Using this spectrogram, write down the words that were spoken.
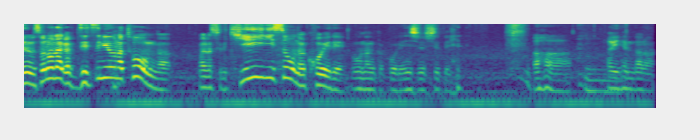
やでもそのなんか絶妙なトーンがあれらしくて消え入りそうな声でをなんかこう練習してて。ああうん。大変だなと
